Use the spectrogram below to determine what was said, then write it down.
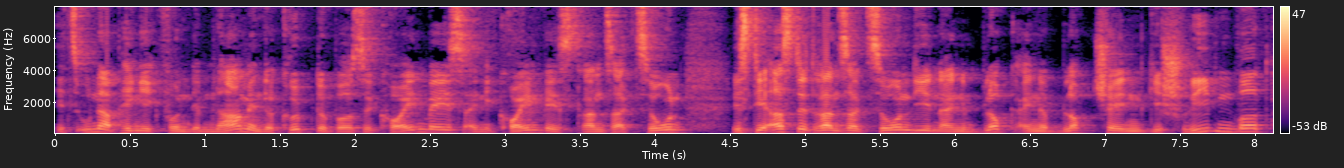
Jetzt unabhängig von dem Namen der Kryptobörse Coinbase, eine Coinbase-Transaktion ist die erste Transaktion, die in einem Block, einer Blockchain geschrieben wird.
